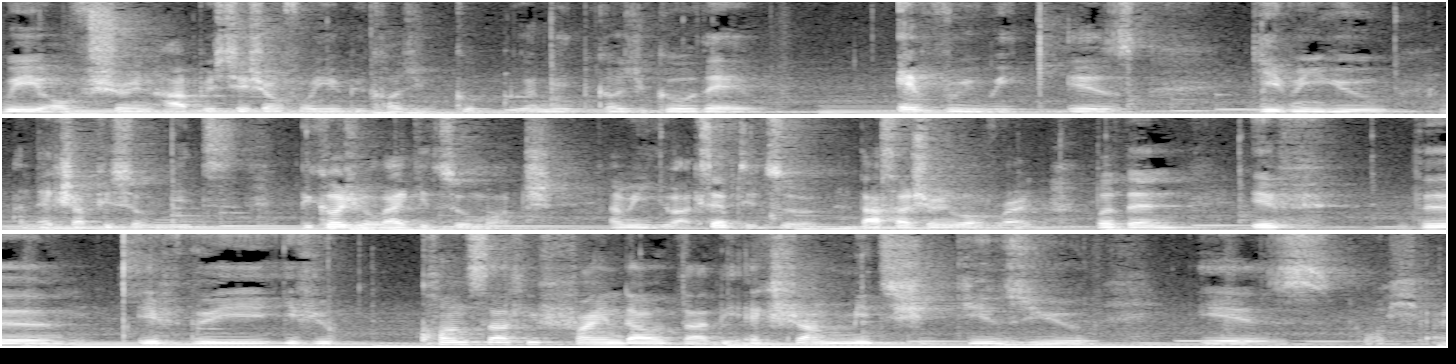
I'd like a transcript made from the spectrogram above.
way of showing her appreciation for you because you go I mean because you go there every week is giving you an extra piece of meat because you like it so much. I mean you accept it so that's how showing love, right? But then if the if the if you constantly find out that the extra meat she gives you is oh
